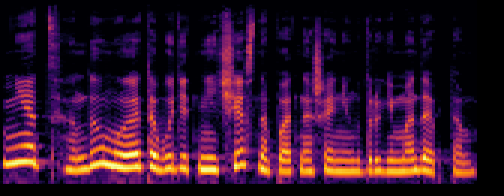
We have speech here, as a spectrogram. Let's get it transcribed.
Нет, думаю, это будет нечестно по отношению к другим адептам.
